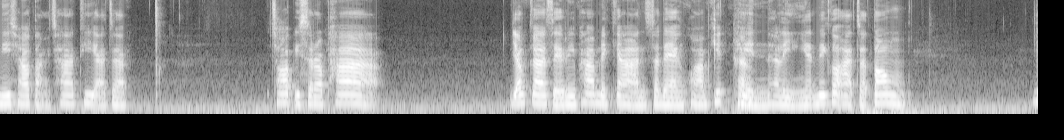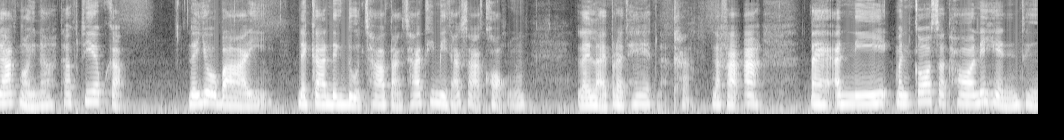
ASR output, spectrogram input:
นี่ชาวต่างชาติที่อาจจะชอบอิสรภาพย้ำการเสรีภาพในการแสดงความคิดเห็นอะไรอย่างเงี้ยนี่ก็อาจจะต้อง ยากหน่อยนะ ถ้าเทียบกับนโยบายในการดึงดูดชาวต่างชาติที่มีทักษะของหลาย ๆ ประเทศนะค่ะนะคะอะแต่อันนี้มันก็สะท้อนให้เห็นถึง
